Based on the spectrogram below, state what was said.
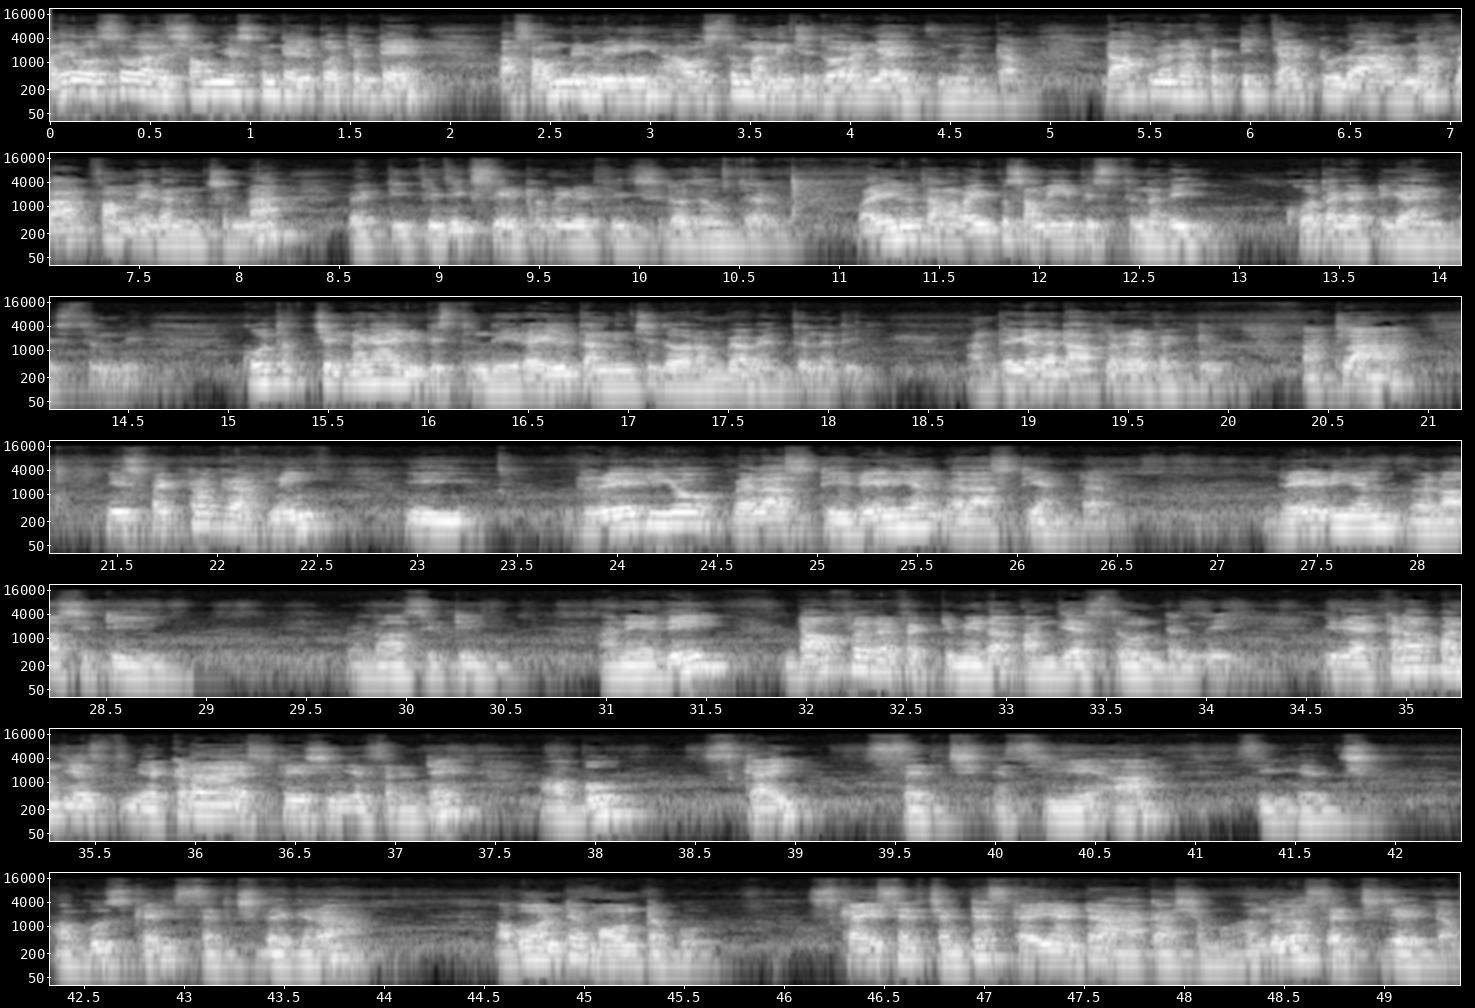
అదే వస్తువు అది సౌండ్ చేసుకుంటూ వెళ్ళిపోతుంటే ఆ సౌండ్ని విని ఆ వస్తువు మన నుంచి దూరంగా వెళ్తుంది అంటాం. డాప్లర్ ఎఫెక్ట్ కరెక్ట్ ఉదాహరణ ప్లాట్ఫామ్ మీద నుంచున్న వ్యక్తి ఫిజిక్స్ ఇంటర్మీడియట్ ఫిజిక్స్లో చదువుతారు రైలు తన వైపు సమీపిస్తున్నది. కోత గట్టిగా అనిపిస్తుంది కోత చిన్నగా అనిపిస్తుంది రైలు తన నుంచి దూరంగా వెళ్తున్నది. అంతే కదా డాప్లర్ ఎఫెక్ట్? అట్లా ఈ స్పెక్ట్రోగ్రాఫ్ని ఈ రేడియో వెలాసిటీ రేడియల్ వెలాసిటీ అంటారు. రేడియల్ వెలాసిటీ వెలాసిటీ అనేది డాప్లర్ ఎఫెక్ట్ మీద పనిచేస్తూ ఉంటుంది. ఇది ఎక్కడ పనిచేస్తుంది ఎక్కడ ఎస్టిమేషన్ చేస్తారంటే Abu sky search SAR CH Abu sky search దగ్గర. అబు అంటే మౌంట్ అబు. స్కై సెర్చ్ అంటే స్కై అంటే ఆకాశము. అందులో సెర్చ్ చేయటం.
